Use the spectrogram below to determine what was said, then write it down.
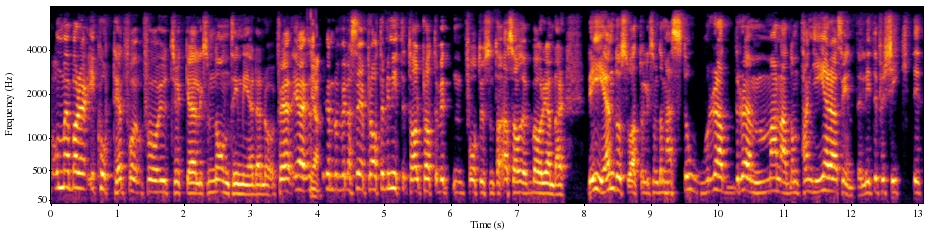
om jag bara i korthet får, får uttrycka liksom någonting mer där då. För jag, jag ja. skulle ändå vilja säga, pratar vi 90-tal, pratar vi 2000-tal, alltså början där. Det är ändå så att liksom, de här stora drömmarna, de tangeras inte. Lite försiktigt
